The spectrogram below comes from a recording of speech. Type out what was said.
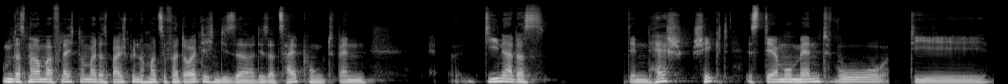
um das mal nochmal, vielleicht nochmal das Beispiel nochmal zu verdeutlichen, dieser, dieser Zeitpunkt, wenn Dina das, den Hash schickt, ist der Moment, wo die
